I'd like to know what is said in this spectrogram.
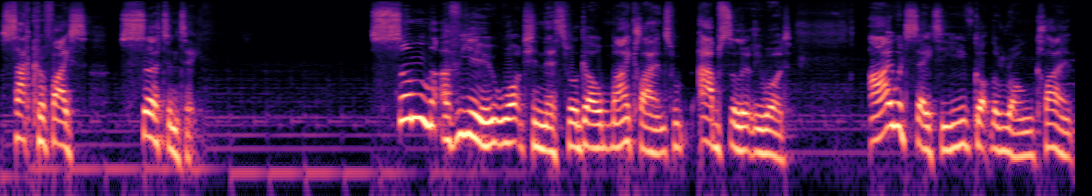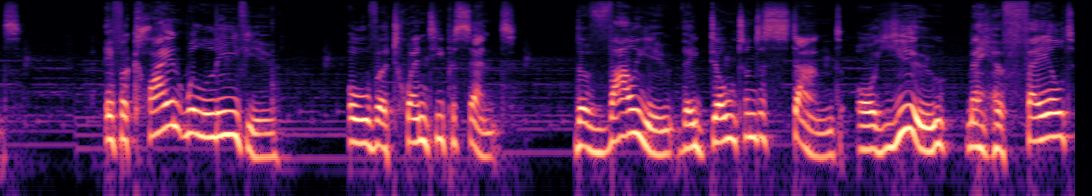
sacrifice certainty. Some of you watching this will go, my clients absolutely would. I would say to you, you've got the wrong clients. If a client will leave you over 20%, the value they don't understand or you may have failed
